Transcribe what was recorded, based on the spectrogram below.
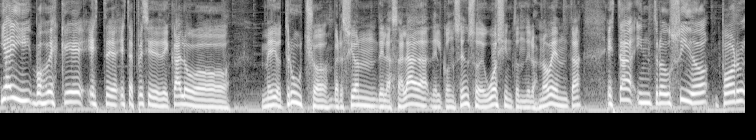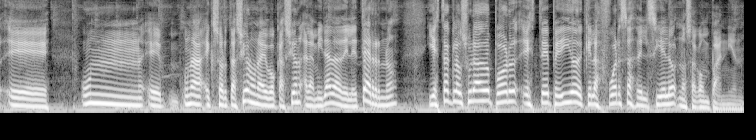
Y ahí vos ves que este, esta especie de decálogo medio trucho, versión de la salada del consenso de Washington de los 90, está introducido por eh, eh, una exhortación, una evocación a la mirada del Eterno, y está clausurado por este pedido de que las fuerzas del cielo nos acompañen.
